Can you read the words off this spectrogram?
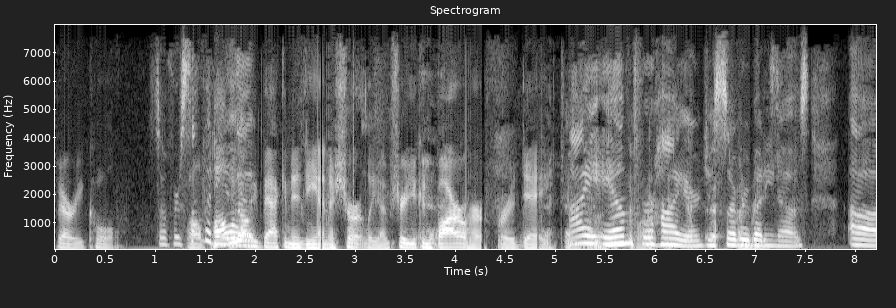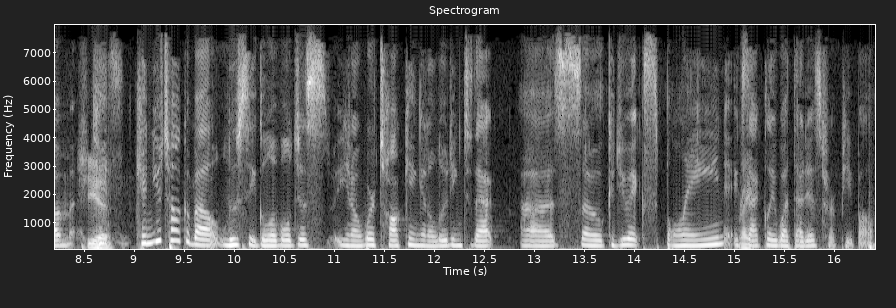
Very cool. So for Well, somebody Paula will be back in Indiana shortly. I'm sure you can borrow her for a day. to- I am for hire, just so everybody knows. Um, She can, is. Can you talk about Lucy Global? Just you know, we're talking and alluding to that. Uh, so could you explain exactly what that is for people?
